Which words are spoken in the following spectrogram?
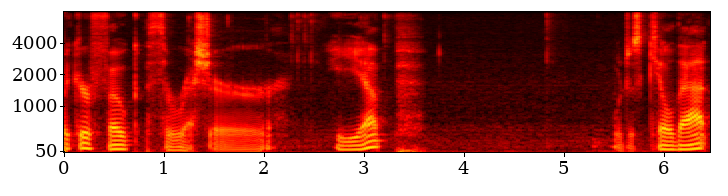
Wickerfolk Thresher. Yep. We'll just kill that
